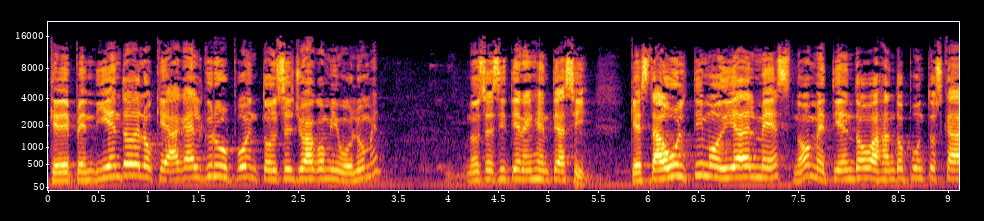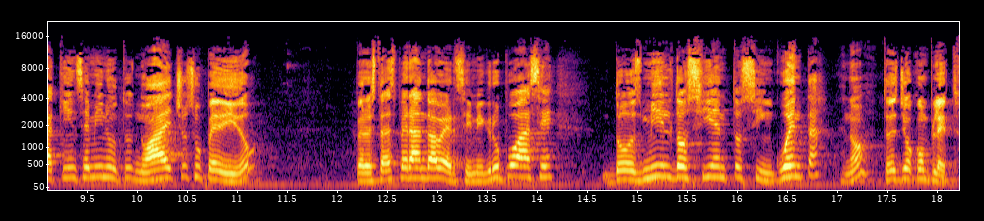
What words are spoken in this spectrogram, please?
que dependiendo de lo que haga el grupo, entonces yo hago mi volumen. No sé si tienen gente así, que está último día del mes, ¿no? Metiendo, bajando puntos cada 15 minutos, no ha hecho su pedido, pero está esperando a ver si mi grupo hace 2250, ¿no? Entonces yo completo.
